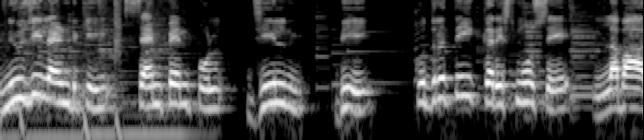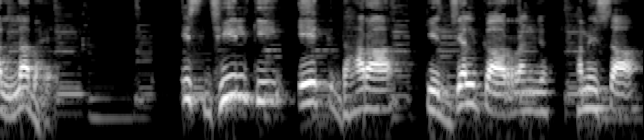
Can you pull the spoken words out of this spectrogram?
न्यूजीलैंड की सैम्पेन पुल झील भी कुदरती करिश्मों से लबालब है। इस झील की एक धारा के जल का रंग हमेशा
